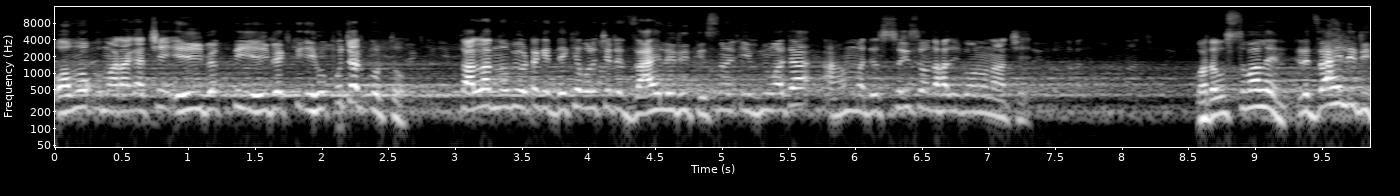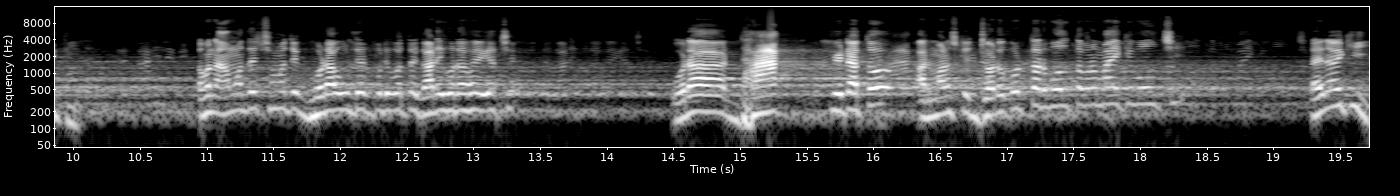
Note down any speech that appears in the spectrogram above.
অমুক মারা গেছে, এই ব্যক্তি এই ব্যক্তি এই প্রচার করতো। তো আল্লাহ নবী ওটাকে দেখে বলেছে, এটা জাহিলি রীতি। সুনান ইবনু মাজা, আহমদের সহি সন্ধ্যা হাজির বর্ণনা আছে। কথা বুঝতে পারলেন? এটা জাহিলি রীতি। এখন আমাদের সমাজে ঘোড়া, উটের পরিবর্তে গাড়ি ঘোড়া হয়ে গেছে। ওরা ঢাক পেটাতো আর মানুষকে জড়ো করতো, আর বলতো, আমরা মাইকে বলছি। তাই নয় কি?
